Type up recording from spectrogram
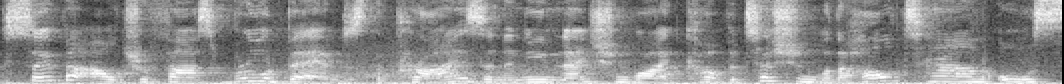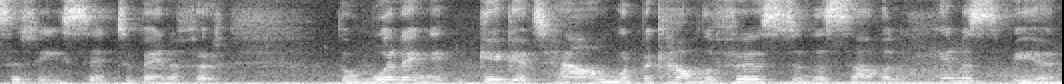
Super ultra fast broadband is the prize in a new nationwide competition with a whole town or city set to benefit. The winning Gigatown would become the first in the southern hemisphere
